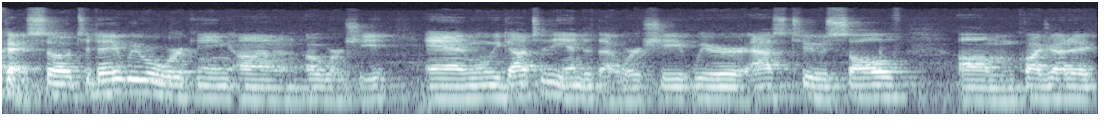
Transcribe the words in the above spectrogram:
Okay, so today we were working on a worksheet, and when we got to the end of that worksheet, we were asked to solve um, quadratic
